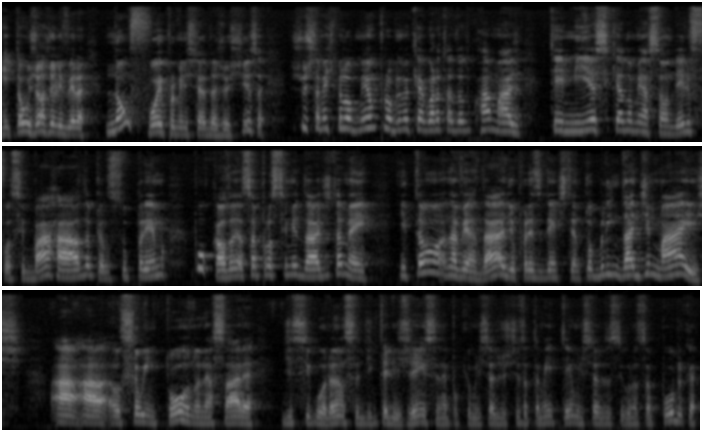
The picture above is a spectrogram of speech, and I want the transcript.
Então o Jorge Oliveira não foi para o Ministério da Justiça justamente pelo mesmo problema que agora está dando com o Ramagem. Temia-se que a nomeação dele fosse barrada pelo Supremo por causa dessa proximidade também. Então, na verdade, o presidente tentou blindar demais a, a, o seu entorno nessa área de segurança, de inteligência, né, porque o Ministério da Justiça também tem o Ministério da Segurança Pública.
